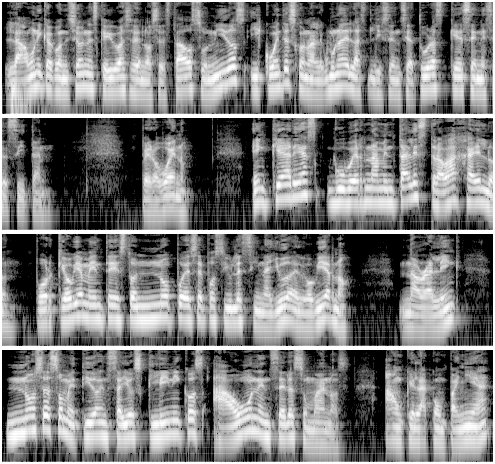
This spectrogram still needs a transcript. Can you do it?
La única condición es que vivas en los Estados Unidos y cuentes con alguna de las licenciaturas que se necesitan. Pero bueno, ¿en qué áreas gubernamentales trabaja Elon? porque obviamente esto no puede ser posible sin ayuda del gobierno. Neuralink no se ha sometido a ensayos clínicos aún en seres humanos, aunque la compañía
